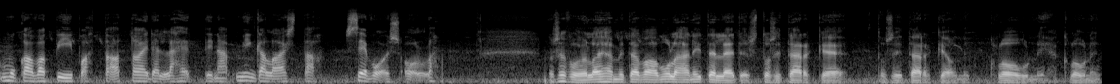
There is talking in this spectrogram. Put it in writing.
mukava piipahtaa taidelähettinä. Minkälaista se voisi olla? No se voi olla ihan mitä vaan. Mullehän itselleen tietysti tosi tärkeä, tosi tärkeä on niin klouni ja kloonin,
